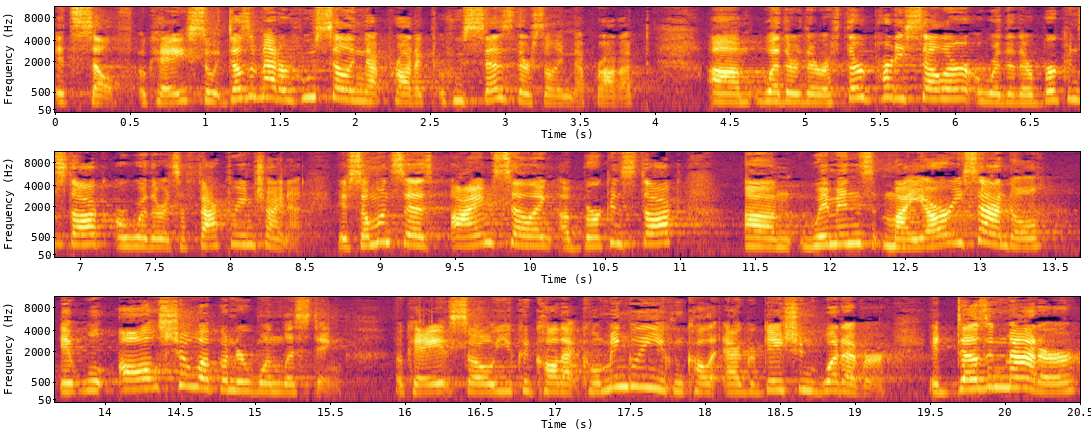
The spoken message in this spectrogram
itself, okay? So it doesn't matter who's selling that product or who says they're selling that product, um, whether they're a third party seller or whether they're Birkenstock or whether it's a factory in China. If someone says, I'm selling a Birkenstock um, women's Mayari sandal, it will all show up under one listing. Okay, so you could call that commingling, you can call it aggregation, whatever. It doesn't matter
